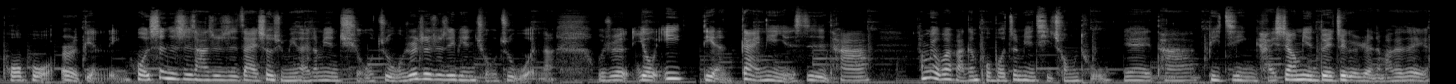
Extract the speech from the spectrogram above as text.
婆婆二点零，或甚至是他就是在社群平台上面求助，我觉得这就是一篇求助文啊。我觉得有一点概念，也是他她没有办法跟婆婆正面起冲突，因为她毕竟还是要面对这个人的嘛，对不对？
